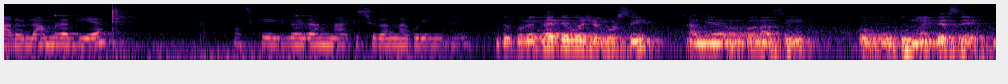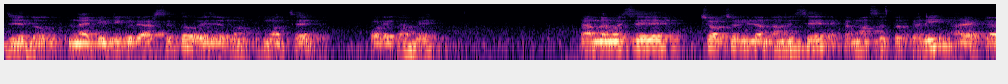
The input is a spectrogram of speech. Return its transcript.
আর হলো আমরা দিয়ে। আজকে এগুলো রান্না, আর কিছু রান্না করি নাই। দুপুরে খাইতে বসে পড়ছি, আমি আর অঙ্কন আছি। ঘুমাইতেছে, যেহেতু নাইট ডিউটি করে আসছে তো, ওই জন্য ঘুমাচ্ছে। পরে খাবে। রান্না হয়েছে চরচড়ি রান্না হয়েছে একটা মাছের তরকারি আর একটা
